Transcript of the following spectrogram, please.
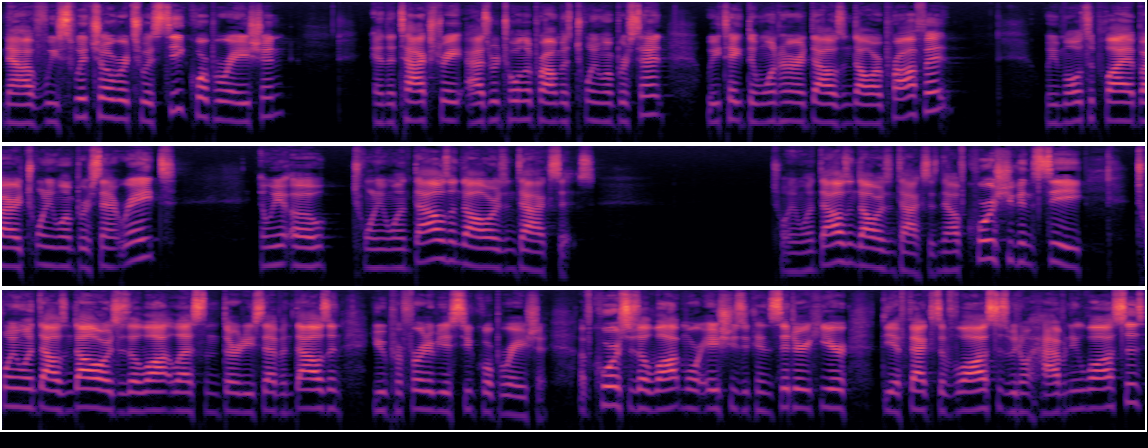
Now, if we switch over to a C corporation and the tax rate, as we're told in the problem, is 21%, we take the $100,000 profit, we multiply it by our 21% rate, and we owe $21,000 in taxes. $21,000 in taxes. Now, of course, you can see $21,000 is a lot less than $37,000. You prefer to be a C corporation. Of course, there's a lot more issues to consider here. The effects of losses, we don't have any losses,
